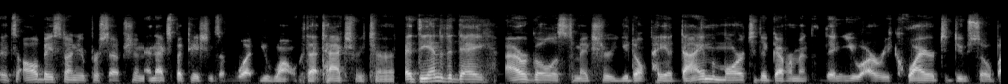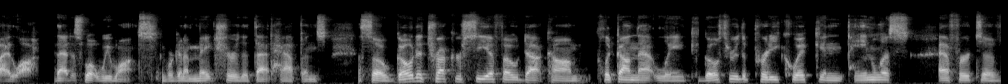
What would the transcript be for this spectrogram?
It's all based on your perception and expectations of what you want with that tax return. At the end of the day, our goal is to make sure you don't pay a dime more to the government than you are required to do so by law. That is what we want. We're going to make sure that that happens. So go to truckercfo.com, click on that link, go through the pretty quick and painless effort of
